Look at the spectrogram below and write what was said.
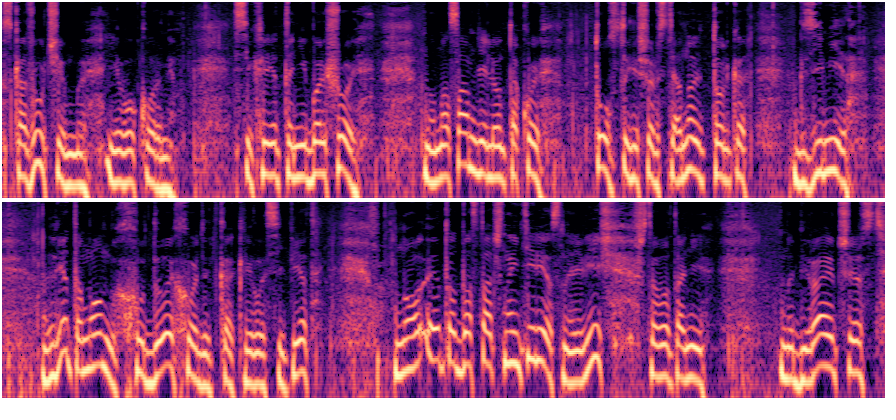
скажу, чем мы его кормим. Секрет-то небольшой, но на самом деле он такой толстый и шерстяной только к зиме. Летом он худой ходит, как велосипед. Но это достаточно интересная вещь, что вот они набирают шерсть,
